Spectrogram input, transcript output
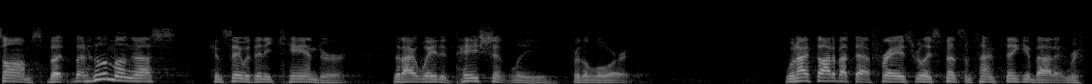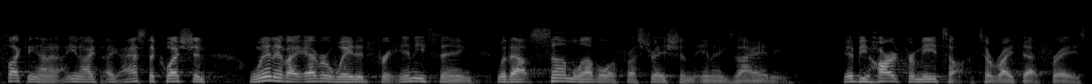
psalms. But, but who among us can say with any candor that I waited patiently for the Lord? When I thought about that phrase, really spent some time thinking about it and reflecting on it, you know, I, I asked the question, when have I ever waited for anything without some level of frustration and anxiety? It'd be hard for me to, to write that phrase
